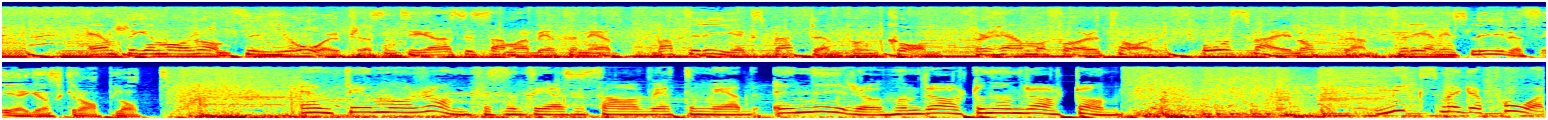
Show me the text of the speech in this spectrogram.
Äntligen morgon 10 år presenteras i samarbete med batteriexperten.com för hem och företag och Sverigelotten, föreningslivets egen skraplott. Äntligen morgon presenteras i samarbete med Eniro 118 118. Mix Megapol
